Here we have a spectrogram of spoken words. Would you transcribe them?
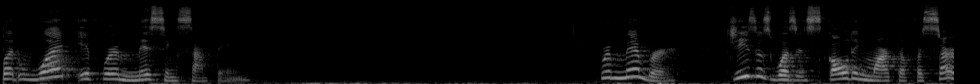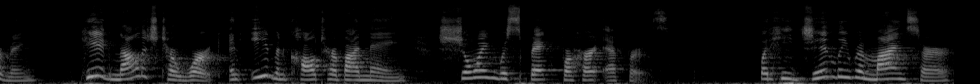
But what if we're missing something? Remember, Jesus wasn't scolding Martha for serving, he acknowledged her work and even called her by name, showing respect for her efforts. But he gently reminds her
